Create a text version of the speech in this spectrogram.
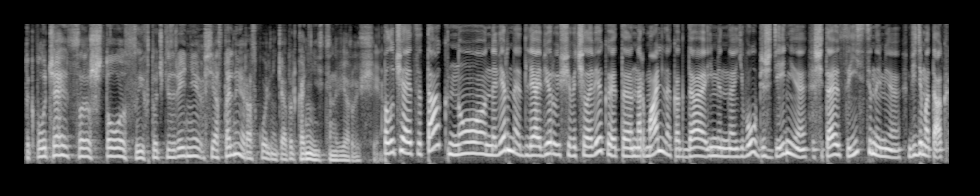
Так получается, что с их точки зрения все остальные раскольники, а только они истинно верующие? Получается так, но, наверное, для верующего человека это нормально, когда именно его убеждения считаются истинными. Видимо, так.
